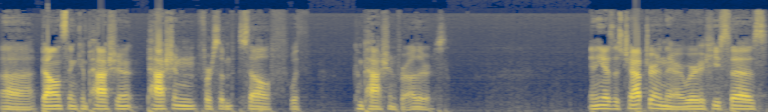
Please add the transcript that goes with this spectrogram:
uh, balancing compassion passion for self with compassion for others. And he has this chapter in there where he says,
